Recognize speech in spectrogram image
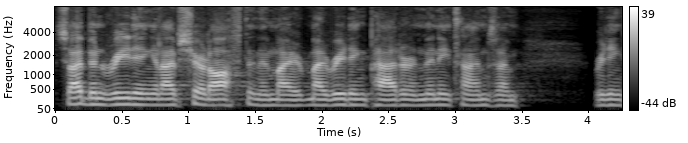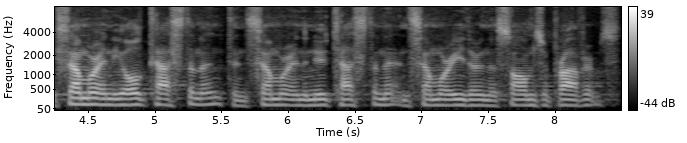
So I've been reading, and I've shared often in my, my reading pattern. Many times I'm reading somewhere in the Old Testament and somewhere in the New Testament and somewhere either in the Psalms or Proverbs.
